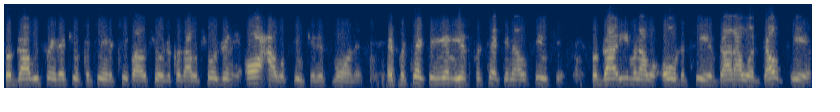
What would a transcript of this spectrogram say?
But God, we pray that you'll continue to keep our children because our children are our future this morning. And protecting them is protecting our future. But God, even our older kids, God, our adult kids,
